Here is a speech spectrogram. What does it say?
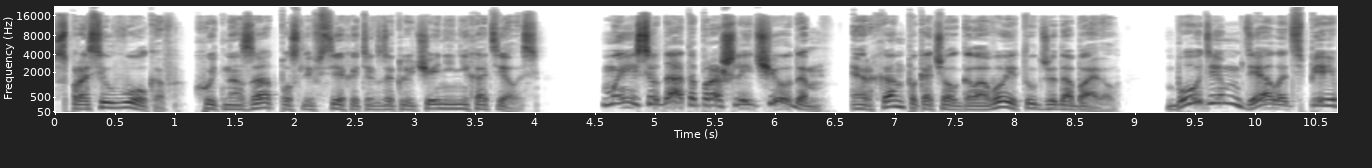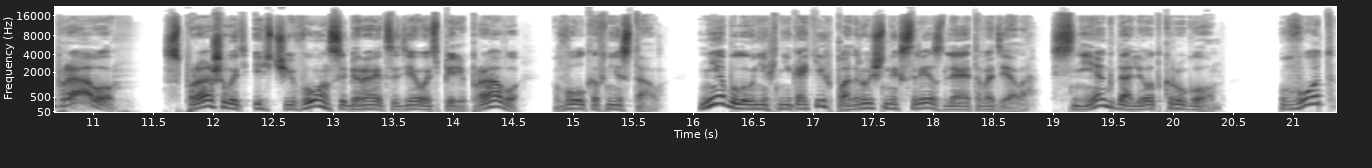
Спросил Волков, хоть назад после всех этих заключений не хотелось. «Мы сюда-то прошли чудом», — Эрхан покачал головой и тут же добавил. «Будем делать переправу». Спрашивать, из чего он собирается делать переправу, Волков не стал. Не было у них никаких подручных средств для этого дела. Снег да лед кругом. Вот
